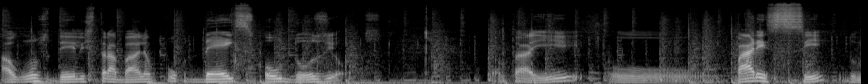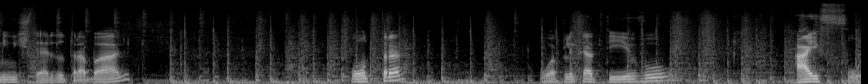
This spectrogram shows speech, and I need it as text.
Alguns deles trabalham por 10 ou 12 horas. Então tá aí o parecer do Ministério do Trabalho contra o aplicativo iFood.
